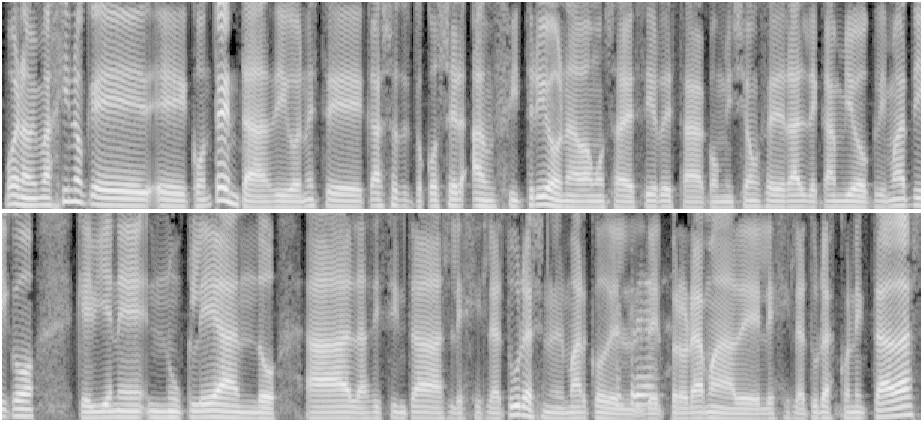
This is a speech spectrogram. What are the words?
Bueno, me imagino que eh, contenta, digo, en este caso te tocó ser anfitriona, vamos a decir, de esta Comisión Federal de Cambio Climático que viene nucleando a las distintas legislaturas en el marco del, programa de legislaturas conectadas,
